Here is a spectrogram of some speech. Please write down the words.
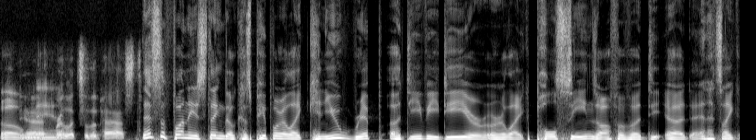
Oh yeah. man, Relics of the past. That's the funniest thing though, because people are like, "Can you rip a DVD or, or like pull scenes off of a?" D-? Uh, and it's like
